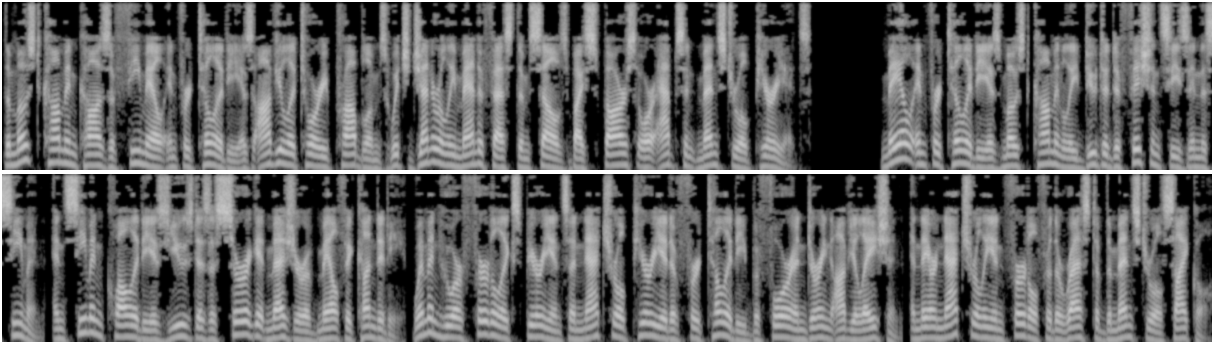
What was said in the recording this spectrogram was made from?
The most common cause of female infertility is ovulatory problems which generally manifest themselves by sparse or absent menstrual periods. Male infertility is most commonly due to deficiencies in the semen, and semen quality is used as a surrogate measure of male fecundity. Women who are fertile experience a natural period of fertility before and during ovulation, and they are naturally infertile for the rest of the menstrual cycle.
